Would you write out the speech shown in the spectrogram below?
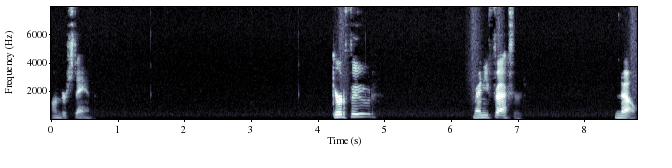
understand. Get rid of food. Manufactured. No.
